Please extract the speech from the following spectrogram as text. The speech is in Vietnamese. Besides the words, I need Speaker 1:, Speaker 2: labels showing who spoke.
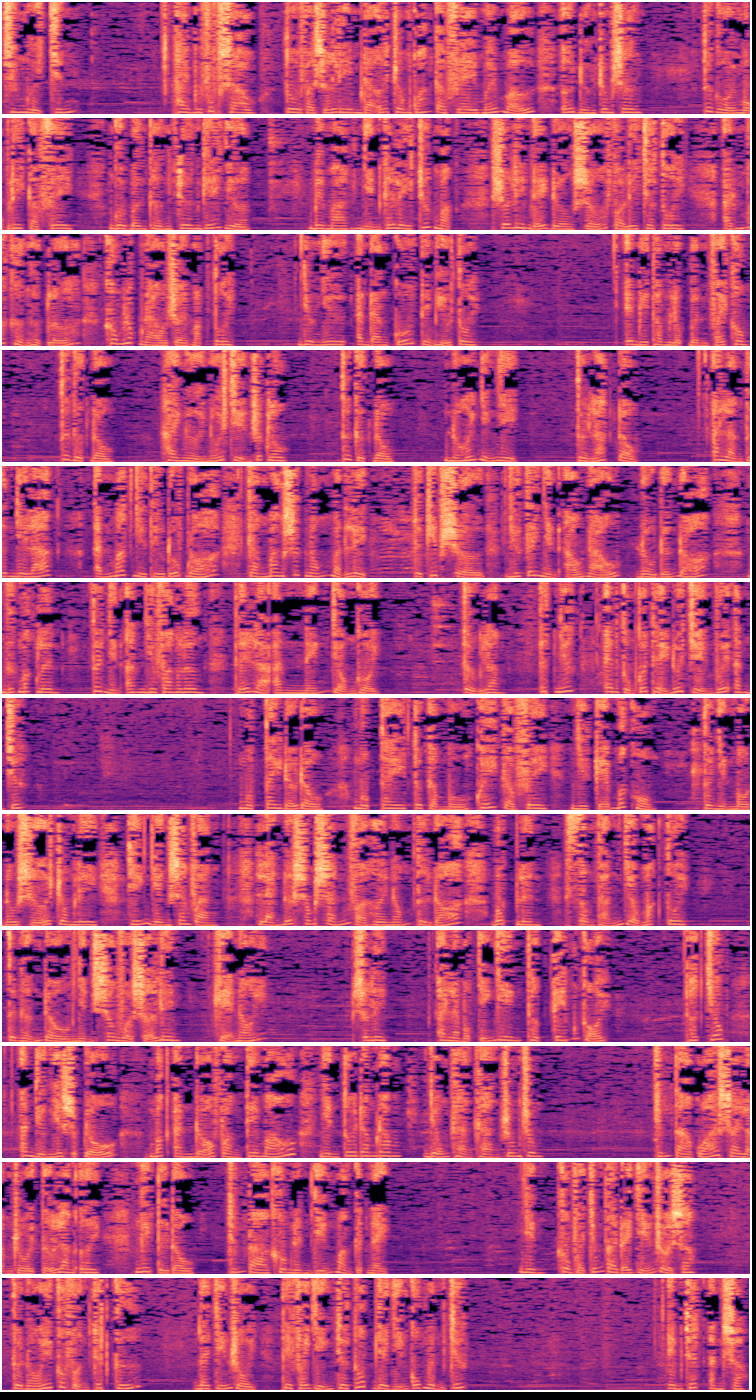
Speaker 1: Chương 19 20 phút sau, tôi và Sở Liêm đã ở trong quán cà phê mới mở ở đường Trung Sơn. Tôi gọi một ly cà phê, ngồi bần thần trên ghế dựa. Mê man nhìn cái ly trước mặt, Sở Liêm để đường sữa vào ly cho tôi, ánh mắt hừng hực lửa, không lúc nào rời mặt tôi. Dường như anh đang cố tìm hiểu tôi. Em đi thăm Lục Bình phải không? Tôi gật đầu. Hai người nói chuyện rất lâu. Tôi gật đầu. Nói những gì? Tôi lắc đầu. Anh lặng thinh dây lát, ánh mắt như thiêu đốt đó càng mang sức nóng mãnh liệt. Tôi khiếp sợ dưới cái nhìn ảo não, đầu đớn đó, ngước mắt lên, tôi nhìn anh như văn lưng thế là anh nén giọng gọi. Tự lăng, ít nhất em cũng có thể nói chuyện với anh chứ. Một tay đỡ đầu, một tay tôi cầm muỗng khuấy cà phê như kẻ mất hồn. Tôi nhìn màu nâu sữa trong ly chuyển dần sang vàng, làn nước sóng sánh và hơi nóng từ đó bốc lên, xông thẳng vào mắt tôi. Tôi ngẩng đầu nhìn sâu vào sở liêm, khẽ nói: Sở liêm, anh là một diễn viên thật kém cỏi. Thoát chốc, anh dường như sụp đổ, mắt anh đỏ vàng tia máu, nhìn tôi đăm đăm, giọng khàn khàn run run. Chúng ta quá sai lầm rồi tử lan ơi, ngay từ đầu, chúng ta không nên diễn màn kịch này. Nhưng không phải chúng ta đã diễn rồi sao? Tôi nói có phần trách cứ. Đã diễn rồi thì phải diễn cho tốt vai diễn của mình chứ. Em trách anh sao?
